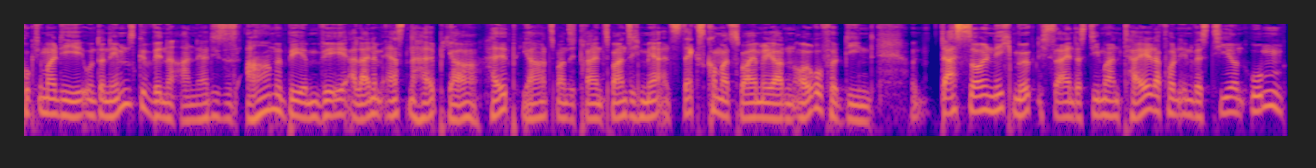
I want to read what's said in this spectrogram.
Guck dir mal die Unternehmensgewinne an, ja, dieses arme BMW allein im ersten Halbjahr, Halbjahr 2023 mehr als 6,2 Milliarden Euro verdient. Und das soll nicht möglich sein, dass die mal einen Teil davon investieren, um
